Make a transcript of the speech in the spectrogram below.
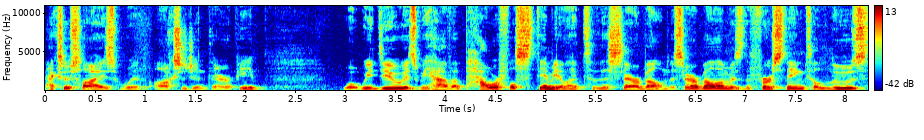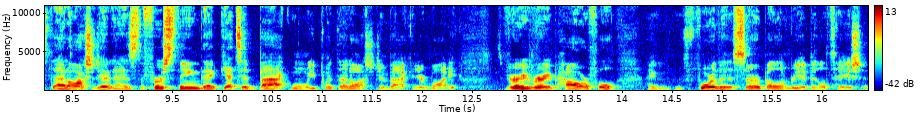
exercise with oxygen therapy, what we do is we have a powerful stimulant to the cerebellum. The cerebellum is the first thing to lose that oxygen and it's the first thing that gets it back when we put that oxygen back in your body. It's very, very powerful and for the cerebellum rehabilitation.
